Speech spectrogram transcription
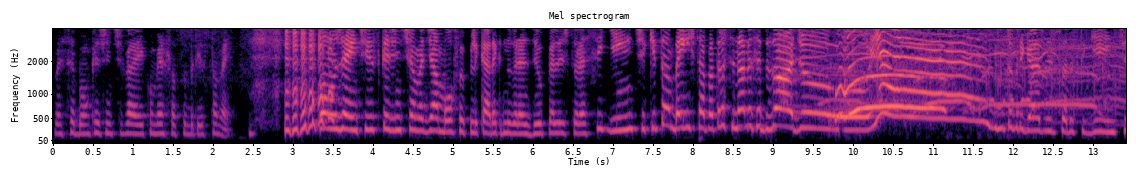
Vai ser bom que a gente vai conversar sobre isso também. bom, gente, isso que a gente chama de amor foi publicado aqui no Brasil pela editora seguinte, que também está patrocinando esse episódio! Yes! Muito obrigada, editora seguinte!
